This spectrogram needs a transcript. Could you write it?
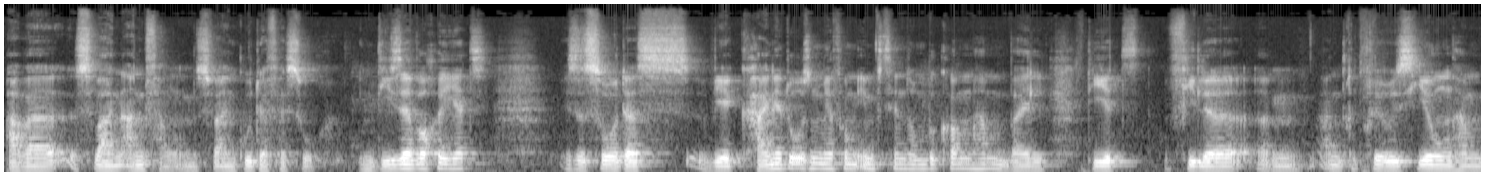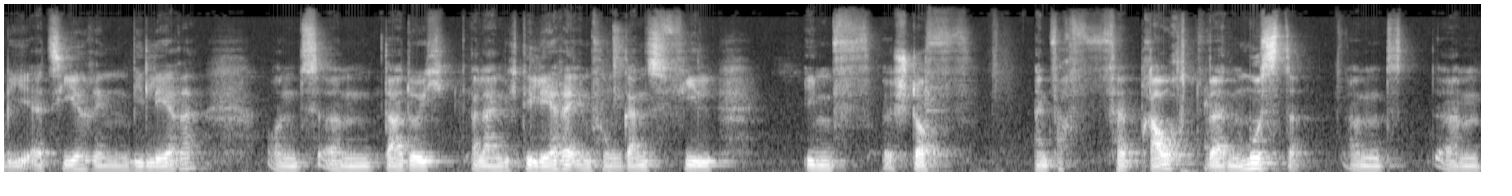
aber es war ein Anfang und es war ein guter Versuch. In dieser Woche jetzt ist es so, dass wir keine Dosen mehr vom Impfzentrum bekommen haben, weil die jetzt viele ähm, andere Priorisierungen haben, wie Erzieherinnen, wie Lehrer. Und ähm, dadurch, allein durch die Lehrerimpfung, ganz viel Impfstoff einfach verbraucht werden musste. Und ähm,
